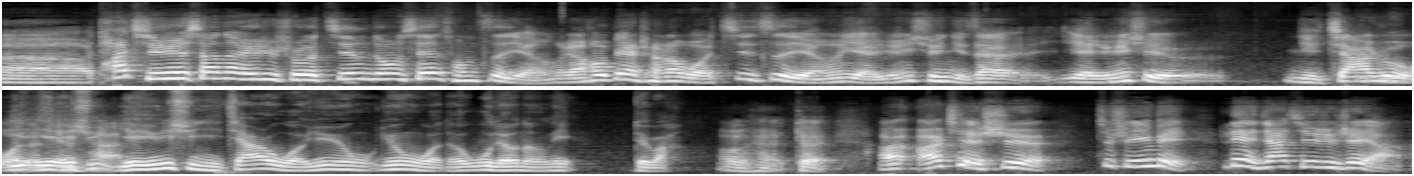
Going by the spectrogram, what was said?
呃，它其实相当于是说，京东先从自营，然后变成了我既自营，也允许你在，也允许你加入我的平台，也允许你加入我运用用我的物流能力，对吧？OK，对，而而且是。就是因为链家其实是这样，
